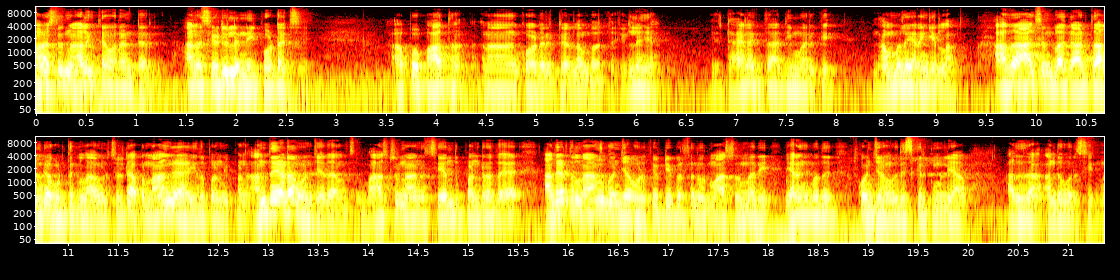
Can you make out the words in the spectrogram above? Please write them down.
மாஸ்டர் நாளைக்கு தான் வரேன்ட்டார். ஆனால் ஷெட்யூல் இன்னைக்கு போட்டாச்சு. அப்போ பார்த்தேன். நான் கோடரிட்டு எல்லாம் பார்த்தேன். இல்லைங்க இது டயலாக் தான் அதிகமாக இருக்குது நம்மளே இறங்கிடலாம். அதை ஆக்ஷன் பிளாக் அடுத்து அங்கே கொடுத்துக்கலாம் அப்படின்னு சொல்லிட்டு அப்போ நாங்கள் இது பண்ணி பண்ண அந்த இடம் கொஞ்சம் இதாக இருந்துச்சு. மாஸ்டர் நானும் சேர்ந்து பண்ணுறத அந்த இடத்துல நானும் கொஞ்சம் ஒரு ஃபிஃப்டி பர்சன்ட் ஒரு மாஸ்டர் மாதிரி இறங்கும்போது கொஞ்சம் ரிஸ்க் இருக்கும் இல்லையா? அதுதான் அந்த ஒரு சீன்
